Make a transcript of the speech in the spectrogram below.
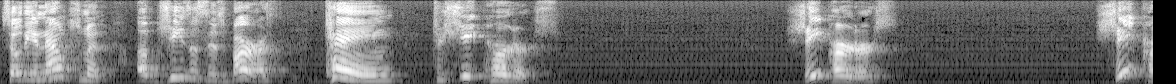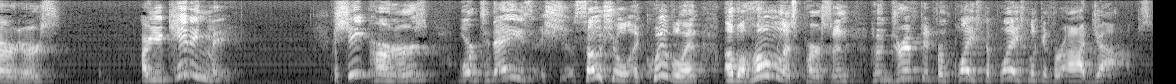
So the announcement of Jesus' birth came to sheep herders. Sheep herders? Sheep herders? Are you kidding me? Sheep herders were today's social equivalent of a homeless person who drifted from place to place looking for odd jobs.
